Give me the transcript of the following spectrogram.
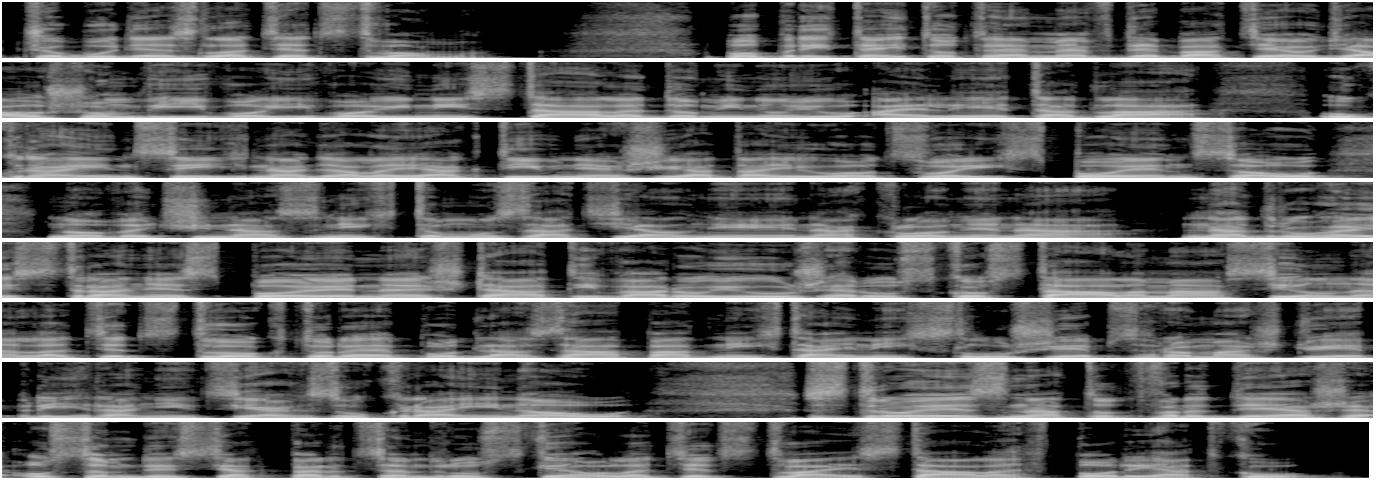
Čo bude s letectvom? Popri tejto téme v debate o ďalšom vývoji vojny stále dominujú aj lietadlá. Ukrajinci ich naďalej aktívne žiadajú od svojich spojencov, no väčšina z nich tomu zatiaľ nie je naklonená. Na druhej strane Spojené štáty varujú, že Rusko stále má silné letectvo, ktoré podľa západných tajných služieb zhromažďuje pri hraniciach s Ukrajinou. Zdroje z NATO tvrdia, že 80% ruského letectva je stále v poriadku.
